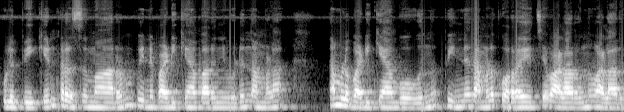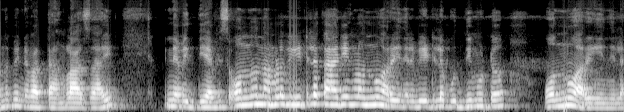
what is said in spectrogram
കുളിപ്പിക്കും ഡ്രസ്സ് മാറും പിന്നെ പഠിക്കാൻ പറഞ്ഞു വിടും. നമ്മൾ നമ്മൾ പഠിക്കാൻ പോകുന്നു. പിന്നെ നമ്മൾ കുറേച്ച് വളർന്ന് വളർന്ന് പിന്നെ പത്താം ക്ലാസ്സായി പിന്നെ വിദ്യാഭ്യാസം. ഒന്നും നമ്മൾ വീട്ടിലെ കാര്യങ്ങളൊന്നും അറിയുന്നില്ല. വീട്ടിലെ ബുദ്ധിമുട്ടോ ഒന്നും അറിയുന്നില്ല.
